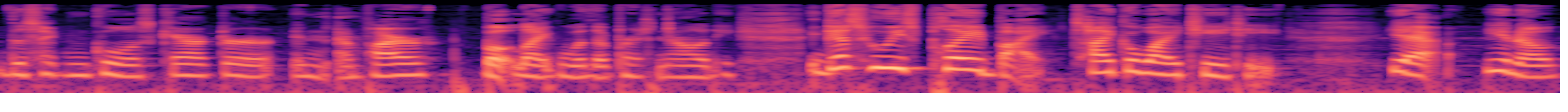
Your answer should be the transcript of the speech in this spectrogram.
the second coolest character in Empire but like with a personality. And guess who he's played by? Taika Waititi. Yeah, you know,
